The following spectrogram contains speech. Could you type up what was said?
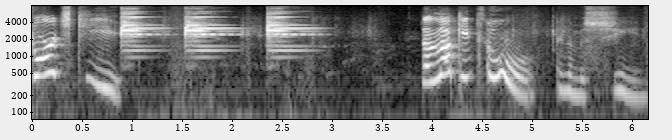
Storage key. The lucky tool and a machine.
